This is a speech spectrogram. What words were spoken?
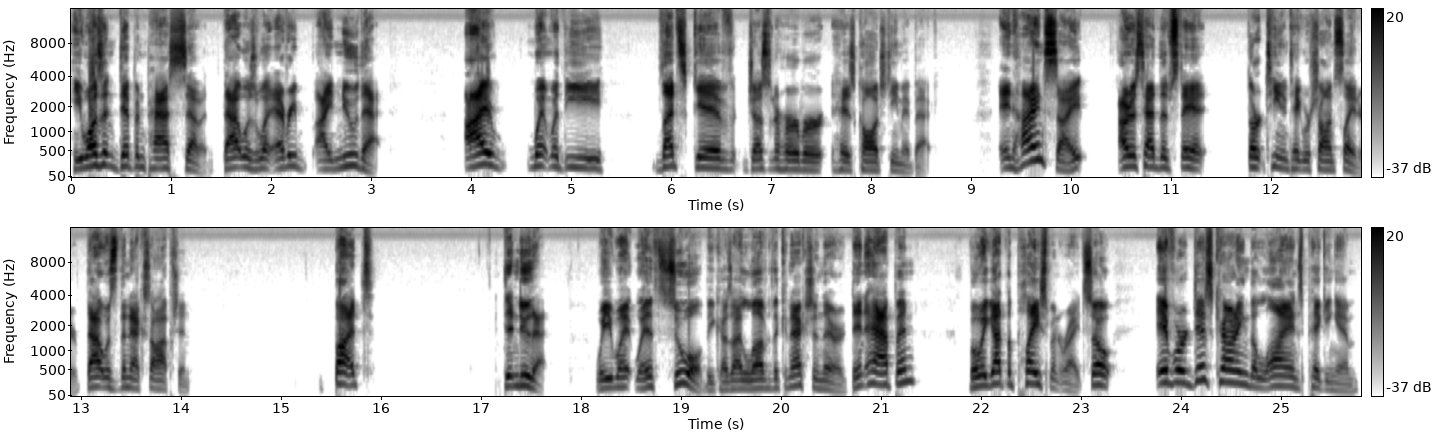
He wasn't dipping past seven. That was what every I knew that. I went with the let's give Justin Herbert his college teammate back. In hindsight, I just had them stay at 13 and take Rashawn Slater. That was the next option. But didn't do that. We went with Sewell because I loved the connection there. Didn't happen, but we got the placement right. So if we're discounting the Lions picking him,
